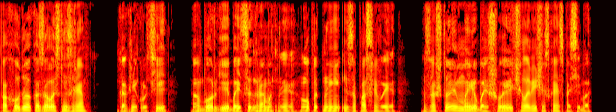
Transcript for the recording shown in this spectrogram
Походу оказалось не зря. Как ни крути, а борги бойцы грамотные, опытные и запасливые, за что им мое большое человеческое спасибо.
